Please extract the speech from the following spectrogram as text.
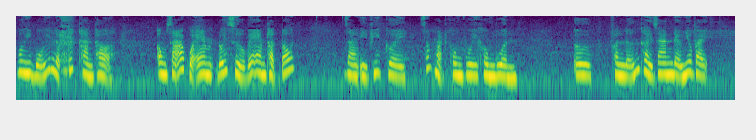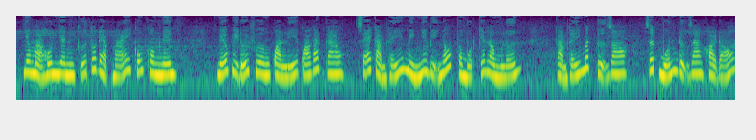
Vương Y Bối lập tức than thở. Ông xã của em đối xử với em thật tốt. Giang ỉ Phi cười, sắc mặt không vui không buồn. Ừ, phần lớn thời gian đều như vậy, nhưng mà hôn nhân cứ tốt đẹp mãi cũng không nên. Nếu bị đối phương quản lý quá gắt cao sẽ cảm thấy mình như bị nhốt vào một cái lồng lớn, cảm thấy mất tự do, rất muốn được ra khỏi đó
